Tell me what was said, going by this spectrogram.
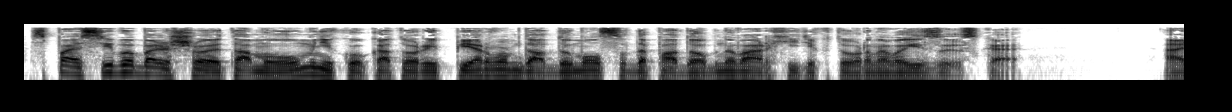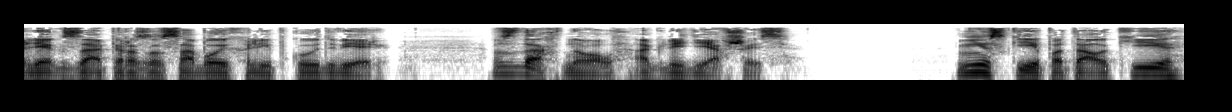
Спасибо большое тому умнику, который первым додумался до подобного архитектурного изыска. Олег запер за собой хлипкую дверь. Вздохнул, оглядевшись. Низкие потолки,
